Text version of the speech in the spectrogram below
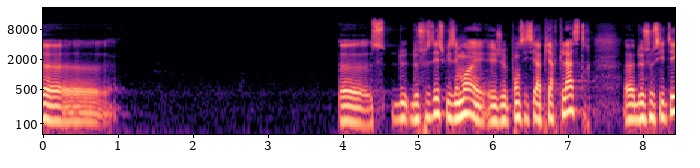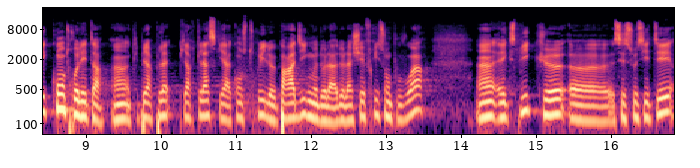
euh, euh, excusez-moi, et, je pense ici à Pierre Clastre, de sociétés contre l'État. Hein. Pierre, Clastre, qui a construit le paradigme de la, de la chefferie sans pouvoir, hein, explique que ces sociétés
